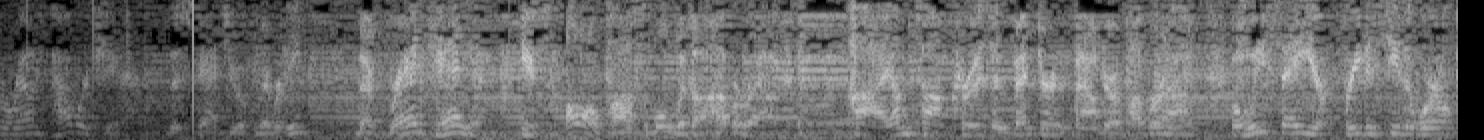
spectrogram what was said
Power Chair, the Statue of Liberty, the Grand Canyon. It's all possible with a Hoveround. Hi, I'm Tom Kruse, inventor and founder of Hoveround. When we say you're free to see the world,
